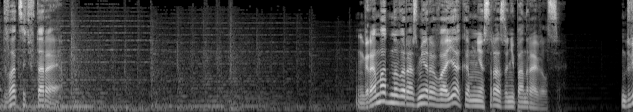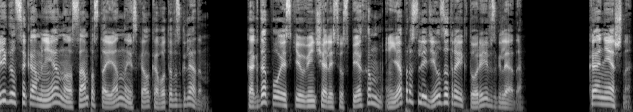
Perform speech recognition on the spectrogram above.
22. Громадного размера вояка мне сразу не понравился. Двигался ко мне, но сам постоянно искал кого-то взглядом. Когда поиски увенчались успехом, я проследил за траекторией взгляда. Конечно,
